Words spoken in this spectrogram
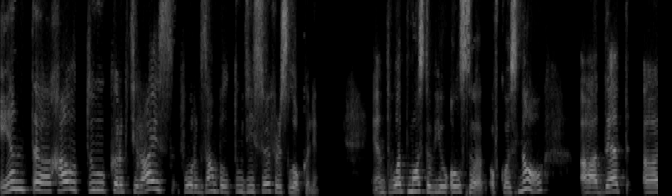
And uh, how to characterize, for example, 2D surface locally. And what most of you also, of course, know, uh, that uh,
